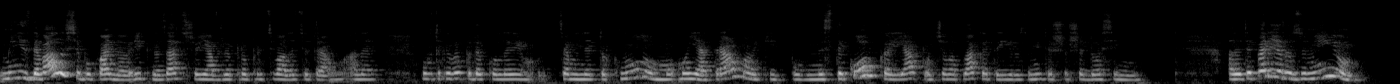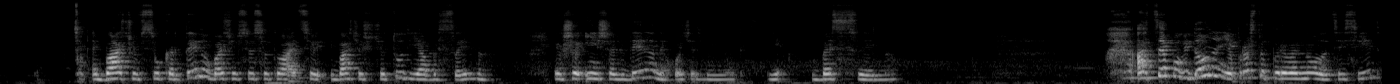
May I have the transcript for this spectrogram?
мені здавалося буквально рік назад, що я вже пропрацювала цю травму. Але був такий випадок, коли це мене торкнуло, моя травма, якийсь був нестиковка, і я почала плакати і розуміти, що ще досі ні. Але тепер я розумію, бачу всю картину, бачу всю ситуацію і бачу, що тут я безсильна. Якщо інша людина не хоче змінюватися, я безсильна. А це повідомлення просто перевернуло цей світ.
